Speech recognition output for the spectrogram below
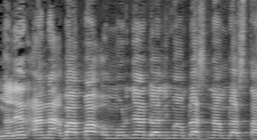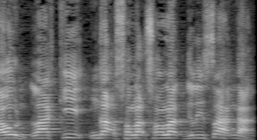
Ngelihat anak bapak umurnya udah 15 16 tahun, laki nggak sholat-sholat, gelisah nggak?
